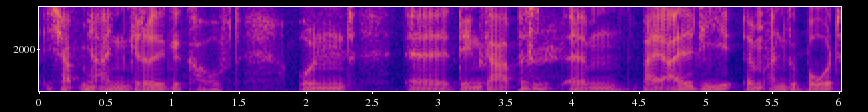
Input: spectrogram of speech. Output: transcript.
ich habe mir einen Grill gekauft und äh, den gab es ähm, bei Aldi im Angebot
